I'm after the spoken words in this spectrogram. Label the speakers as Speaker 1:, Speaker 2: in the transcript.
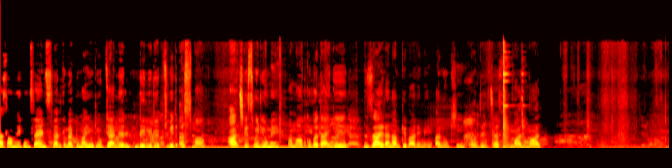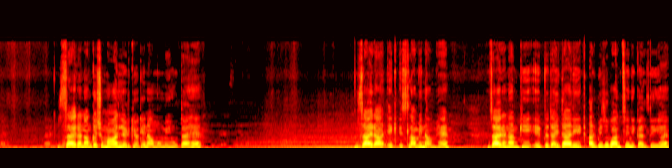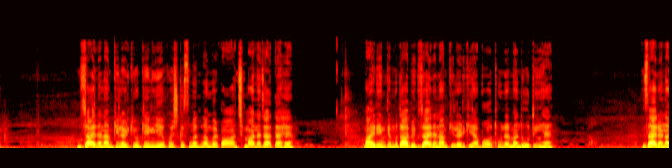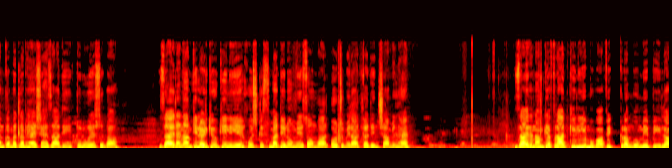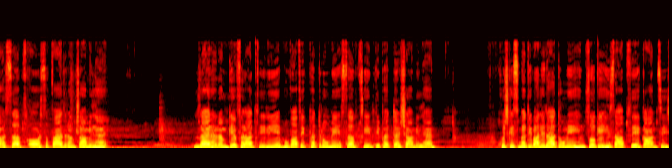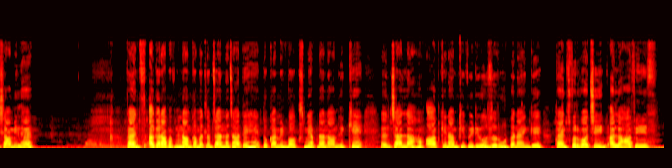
Speaker 1: अस्सलाम वालेकुम friends welcome back to my YouTube channel daily tips with Asma आज के इस वीडियो में हम आपको बताएँगे ज़ायरा नाम के बारे में अनोखी और दिलचस्प मालूम ज़ायरा नाम का शुमार लड़कियों के नामों में होता है। ज़ायरा एक इस्लामी नाम है। ज़ायरा नाम की इब्तदाई तारीख अरबी ज़ुबान से निकलती है। ज़ायरा नाम की लड़कियों के लिए खुशकिस्मत नंबर पाँच माना जाता है। माहरीन के मुताबिक ज़ायरा नाम की लड़कियाँ बहुत हुनरमंद होती हैं। ज़ायरा नाम का मतलब है शहज़ादी तुलु सुबह। ज़ायरा नाम की लड़कियों के लिए खुशकिस्मत दिनों में सोमवार और जुमेरात का दिन शामिल है। ज़ायरा नाम के अफराद के लिए मुवाफ़िक रंगों में पीला, सब्ज़ और सफ़ेद रंग शामिल है। ज़ायरा नाम के अफराद के लिए मुवाफिक पत्थरों में सब कीमती पत्थर शामिल हैं। खुशकिस्मती वाली धातों में हिंसों के हिसाब से कांसी शामिल है। फ्रेंड्स, अगर आप अपने नाम का मतलब जानना चाहते हैं तो कमेंट बॉक्स में अपना नाम लिखें। इंशाल्लाह हम आपके नाम की वीडियो ज़रूर बनाएँगे। Thanks for watching. अल्लाह हाफिज़।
